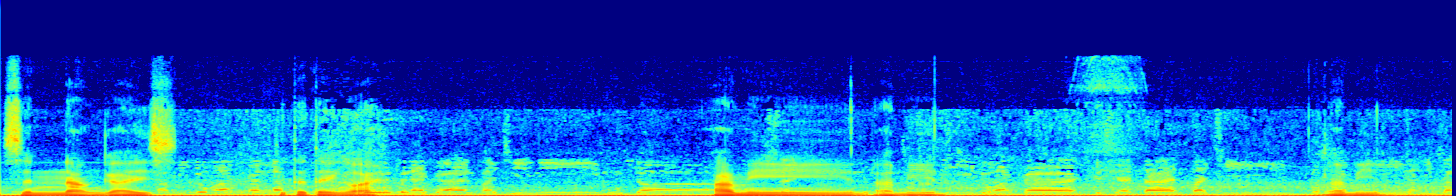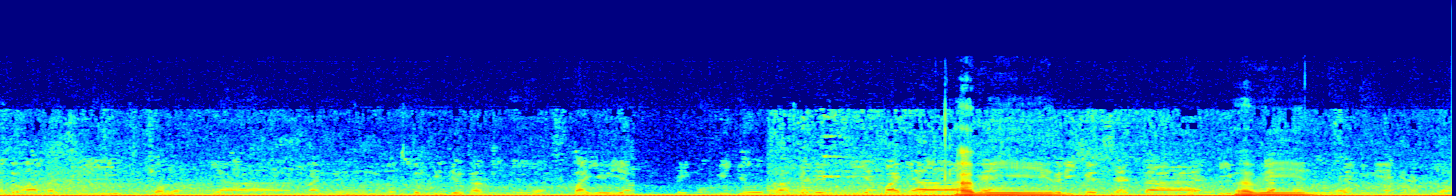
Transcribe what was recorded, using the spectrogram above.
Senang guys. Lah Kita tengok eh. Amin. Amin. Amin. Supaya yang tengok video tu akan rezeki yang banyak Amin. Beri kesihatan Amin. urusan dunia akhirat.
